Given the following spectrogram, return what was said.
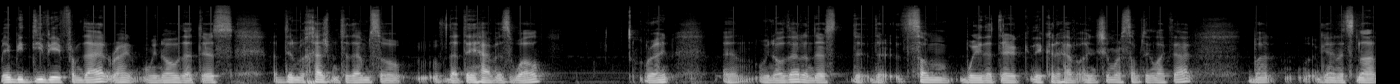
maybe deviate from that, right? We know that there's a din v'cheshbon to them, so that they have as well, right? And we know that, and there's there, there's some way that they they could have einshim or something like that, but again, it's not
